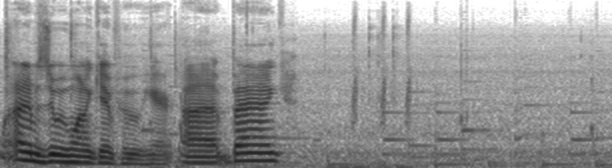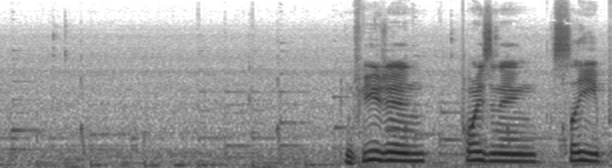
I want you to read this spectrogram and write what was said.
What items do we want to give who here? Uh, bag. Confusion, poisoning, sleep.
